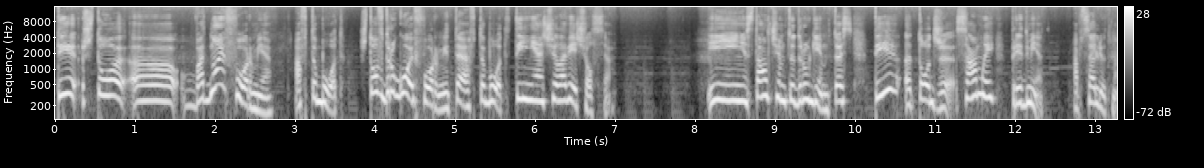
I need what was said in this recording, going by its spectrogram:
Ты что э, в одной форме автобот, что в другой форме ты автобот, ты не очеловечился. И не стал чем-то другим. То есть ты э, тот же самый предмет. Абсолютно.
